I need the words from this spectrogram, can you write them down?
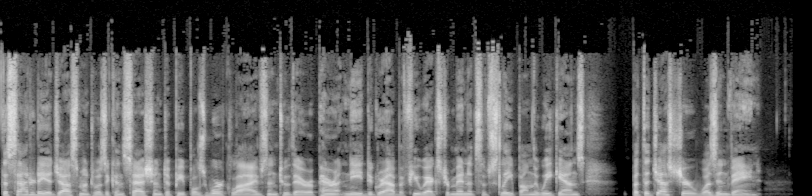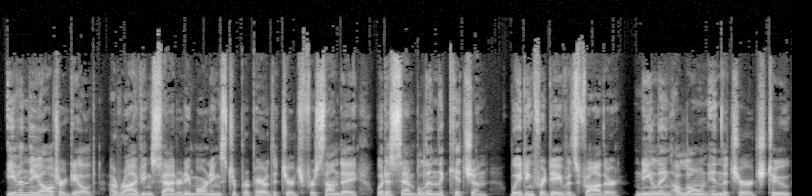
The Saturday adjustment was a concession to people's work lives and to their apparent need to grab a few extra minutes of sleep on the weekends, but the gesture was in vain. Even the altar guild, arriving Saturday mornings to prepare the church for Sunday, would assemble in the kitchen, waiting for David's father, kneeling alone in the church to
